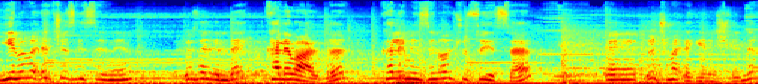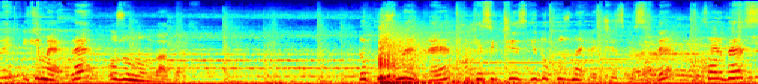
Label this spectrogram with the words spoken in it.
20 metre çizgisinin üzerinde kale vardır. Kalemizin ölçüsü ise e, 3 metre genişliğinde ve 2 metre uzunluğundadır. 9 metre kesik çizgi 9 metre çizgisidir. Serbest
